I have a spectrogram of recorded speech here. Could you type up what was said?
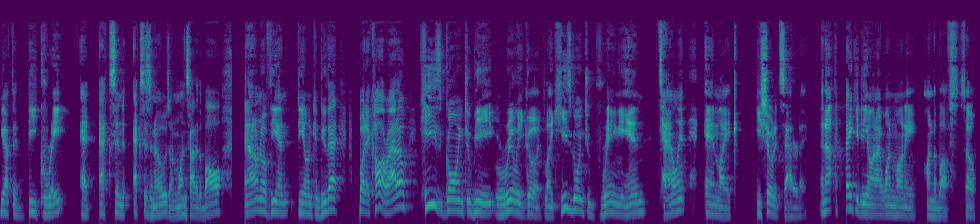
you have to be great at X and X's and O's on one side of the ball. And I don't know if Deion, Deion can do that. But at Colorado, he's going to be really good. Like he's going to bring in talent and like he showed it Saturday. And I thank you, Deion. I won money on the Buffs, so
